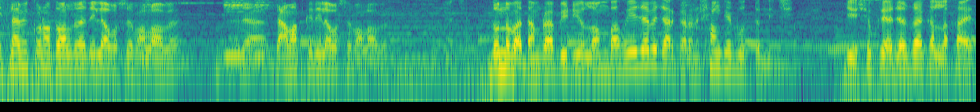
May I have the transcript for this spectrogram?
ইসলামিক কোনো দলরা দিলে অবশ্যই ভালো হবে। জামাতকে দিলে অবশ্যই ভালো হবে। আচ্ছা ধন্যবাদ আমরা ভিডিও লম্বা হয়ে যাবে যার কারণে সংক্ষেপে উত্তর নিচ্ছি। জি শুক্রিয়া জাজাকাল্লাহ খায়ের।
